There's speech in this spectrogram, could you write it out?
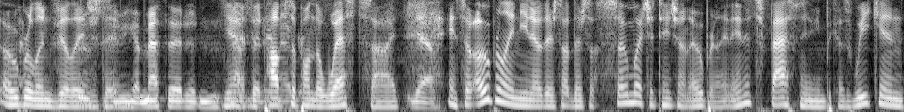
Oberlin Village that you got method and yeah, Method that pops up on the west side. Yeah. And so Oberlin, you know, there's a, there's a, so much attention on Oberlin, and it's fascinating because we can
